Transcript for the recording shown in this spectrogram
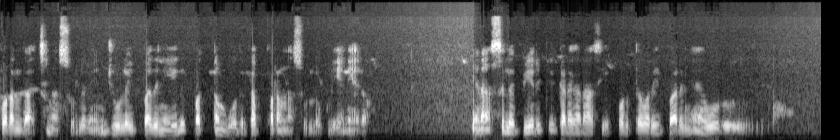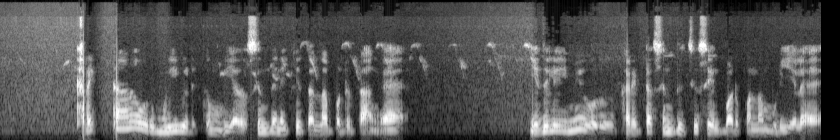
பிறந்தாச்சு நான் சொல்லுவேன். ஜூலை பதினேழு பத்தொம்போதுக்கு அப்புறம் நான் சொல்லக்கூடிய நேரம். ஏன்னா சில பேருக்கு கடகராசியை பொறுத்தவரை பாருங்க ஒரு கரெக்டான ஒரு முடிவு எடுக்க முடியாத சிந்தனைக்கு தள்ளப்பட்டுட்டாங்க. எதுலேயுமே ஒரு கரெக்டாக சிந்திச்சு செயல்பாடு பண்ண முடியலை.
